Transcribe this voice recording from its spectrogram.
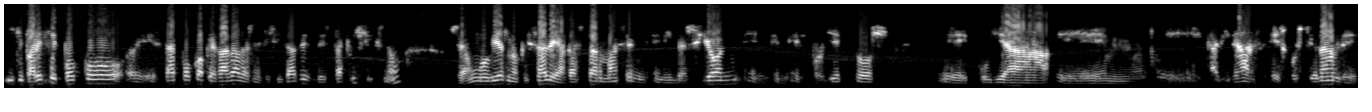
y que parece poco eh, está poco apegada a las necesidades de esta crisis, ¿no? O sea, un gobierno que sale a gastar más en, inversión, en, proyectos eh, cuya em, eh, calidad es cuestionable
